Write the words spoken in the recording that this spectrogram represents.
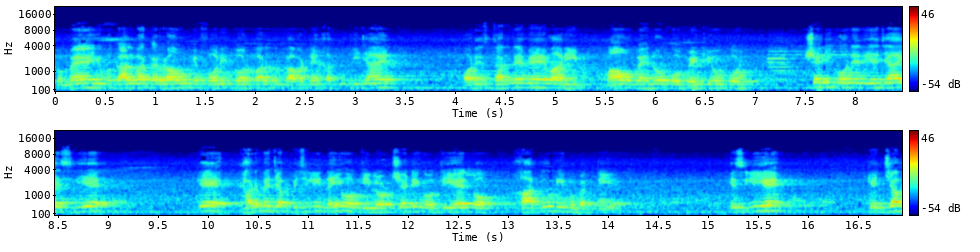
تو میں یہ مطالبہ کر رہا ہوں کہ فوری طور پر رکاوٹیں ختم کی جائیں۔ اور اس دھرنے میں ہماری ماؤں بہنوں کو بیٹیوں کو شریک ہونے دیا جائے۔ اس لیے کہ گھر میں جب بجلی نہیں ہوتی، لوڈ شیڈنگ ہوتی ہے تو خاتون ہی بھگتتی ہے۔ اس لیے کہ جب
